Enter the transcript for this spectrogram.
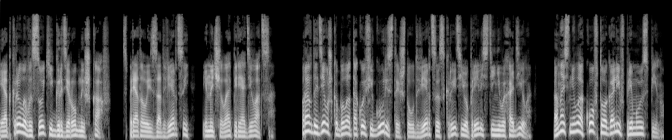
и открыла высокий гардеробный шкаф, спряталась за дверцей и начала переодеваться. Правда, девушка была такой фигуристой, что у дверцы скрыть ее прелести не выходило. Она сняла кофту, оголив прямую спину.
